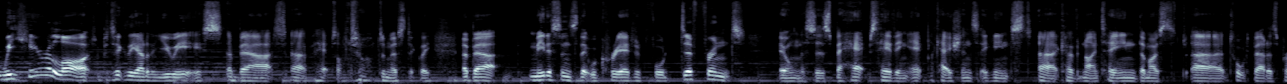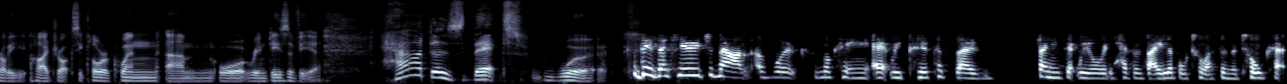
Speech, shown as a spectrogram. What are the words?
We hear a lot, particularly out of the US, about, uh, perhaps optimistically, about medicines that were created for different illnesses, perhaps having applications against uh, COVID 19. The most uh, talked about is probably hydroxychloroquine um, or remdesivir. How does that work? There's a huge amount of work looking at repurposing things that we already have available to us in the toolkit.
